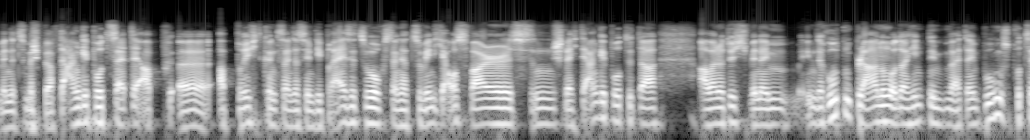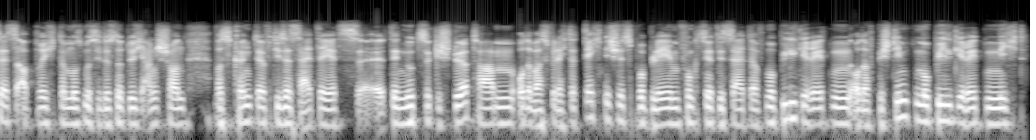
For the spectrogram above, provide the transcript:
wenn er zum Beispiel auf der Angebotsseite ab, äh, abbricht, könnte sein, dass ihm die Preise zu hoch sind, er hat zu wenig Auswahl, es sind schlechte Angebote da. Aber natürlich, wenn er im, in der Routenplanung oder hinten im, weiter im Buchungsprozess abbricht, dann muss man sich das natürlich anschauen, was könnte auf dieser Seite jetzt äh, den Nutzer gestört haben oder was vielleicht ein technisches Problem, funktioniert die Seite auf Mobilgeräten oder auf bestimmten Mobilgeräten nicht.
